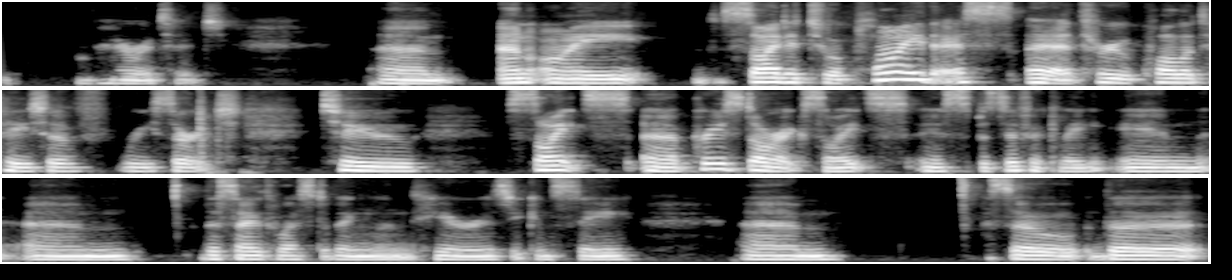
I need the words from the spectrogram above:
of heritage. Um, and I decided to apply this uh, through qualitative research to sites, uh, prehistoric sites uh, specifically in um, the southwest of England here, as you can see. Um, so the,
